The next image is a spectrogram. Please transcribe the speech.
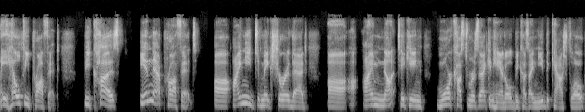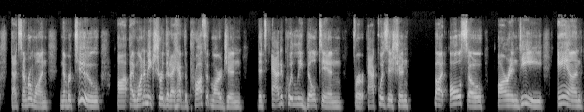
a healthy profit because in that profit, uh, I need to make sure that uh, I'm not taking more customers that I can handle because I need the cash flow. That's number one. Number two, uh, I want to make sure that I have the profit margin that's adequately built in for acquisition, but also R&D and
